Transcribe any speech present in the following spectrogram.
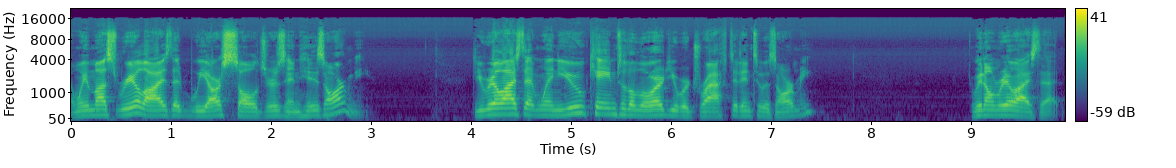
And we must realize that we are soldiers in his army. Do you realize that when you came to the Lord, you were drafted into his army? We don't realize that.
